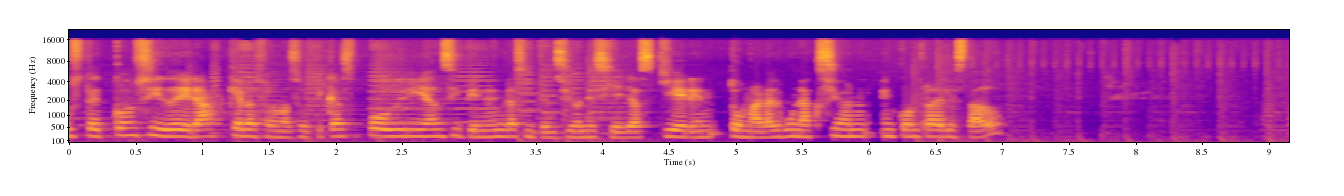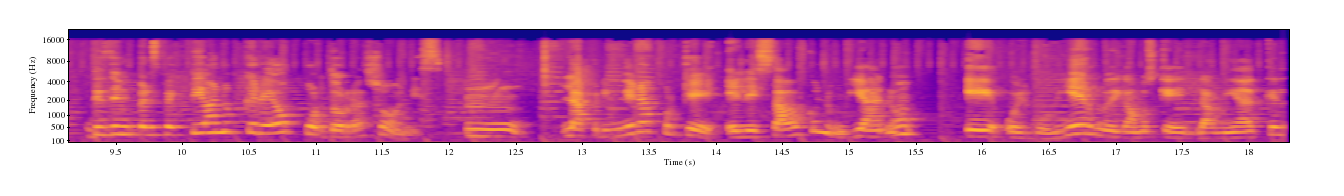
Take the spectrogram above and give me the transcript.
¿usted considera que las farmacéuticas podrían, si tienen las intenciones, si ellas quieren, tomar alguna acción en contra del Estado? Desde mi perspectiva no creo por dos razones. Mm, la primera porque el Estado colombiano eh, o el gobierno, digamos que la unidad que es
